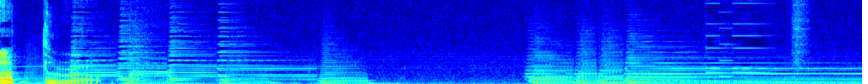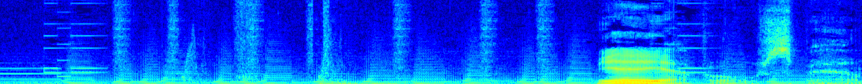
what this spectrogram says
Up the rope. Yay, apple spam.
